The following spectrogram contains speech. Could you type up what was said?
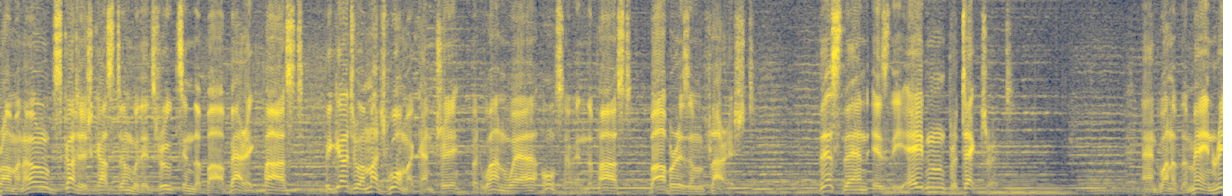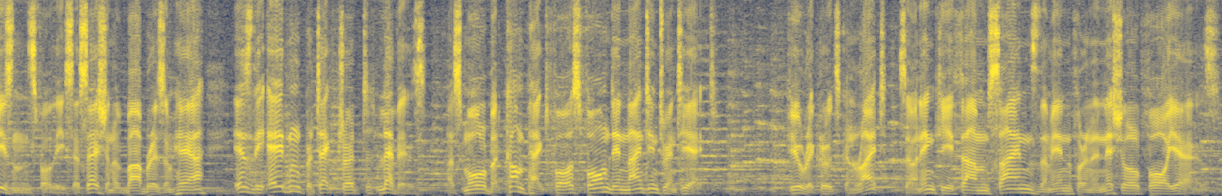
From an old Scottish custom with its roots in the barbaric past, we go to a much warmer country, but one where, also in the past, barbarism flourished. This, then, is the Aden Protectorate. And one of the main reasons for the cessation of barbarism here is the Aden Protectorate Levies, a small but compact force formed in 1928. Few recruits can write, so an inky thumb signs them in for an initial four years.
